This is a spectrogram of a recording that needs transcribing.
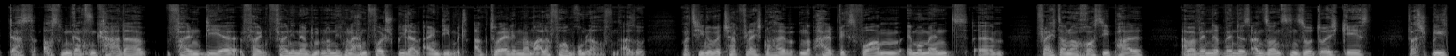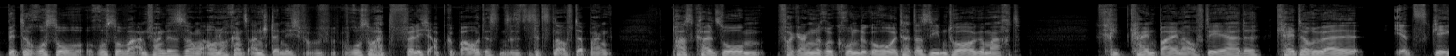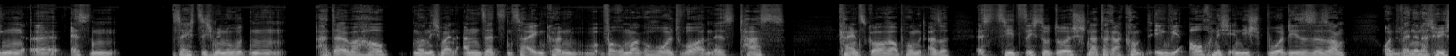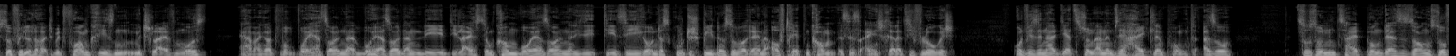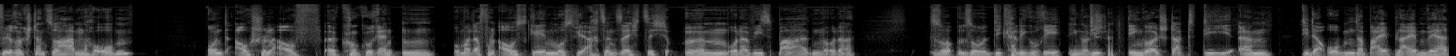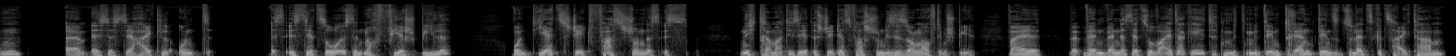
dass aus dem ganzen Kader fallen dir, fallen, fallen dir noch nicht mal eine Handvoll Spielern ein, die mit aktuell in normaler Form rumlaufen. Also Martinovic hat vielleicht noch halb, noch halbwegs Form im Moment, ähm, vielleicht auch noch Rossi Pall. Aber wenn du, wenn du es ansonsten so durchgehst, was spielt bitte Russo? Russo war Anfang der Saison auch noch ganz anständig. Russo hat völlig abgebaut, ist sitzt auf der Bank. Pascal Sohm, vergangene Rückrunde geholt, hat da sieben Tore gemacht, kriegt kein Bein auf die Erde. Cater jetzt gegen äh, Essen 60 Minuten, hat er überhaupt noch nicht mal in Ansätzen zeigen können, warum er geholt worden ist. Tass, kein Scorerpunkt. Also es zieht sich so durch. Schnatterer kommt irgendwie auch nicht in die Spur diese Saison. Und wenn du natürlich so viele Leute mit Formkrisen mitschleifen musst, ja mein Gott, wo, woher sollen dann, woher soll dann die, die Leistung kommen, woher sollen die, die Siege und das gute Spiel und das souveräne Auftreten kommen? Es ist eigentlich relativ logisch. Und wir sind halt jetzt schon an einem sehr heiklen Punkt. Also zu so einem Zeitpunkt der Saison so viel Rückstand zu haben nach oben und auch schon auf äh, Konkurrenten, wo man davon ausgehen muss, wie 1860 ähm, oder Wiesbaden oder so, so die Kategorie Ingolstadt, die, Ingolstadt, die, ähm, die da oben dabei bleiben werden. Ähm, es ist sehr heikel und es ist jetzt so, es sind noch vier Spiele. Und jetzt steht fast schon, das ist nicht dramatisiert, es steht jetzt fast schon die Saison auf dem Spiel, weil wenn wenn das jetzt so weitergeht mit mit dem Trend, den sie zuletzt gezeigt haben,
